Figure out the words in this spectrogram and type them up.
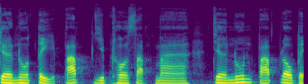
เจอโนติปับ๊บหยิบโทรศัพท์มา เจอนู่นปับ๊บเราไป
